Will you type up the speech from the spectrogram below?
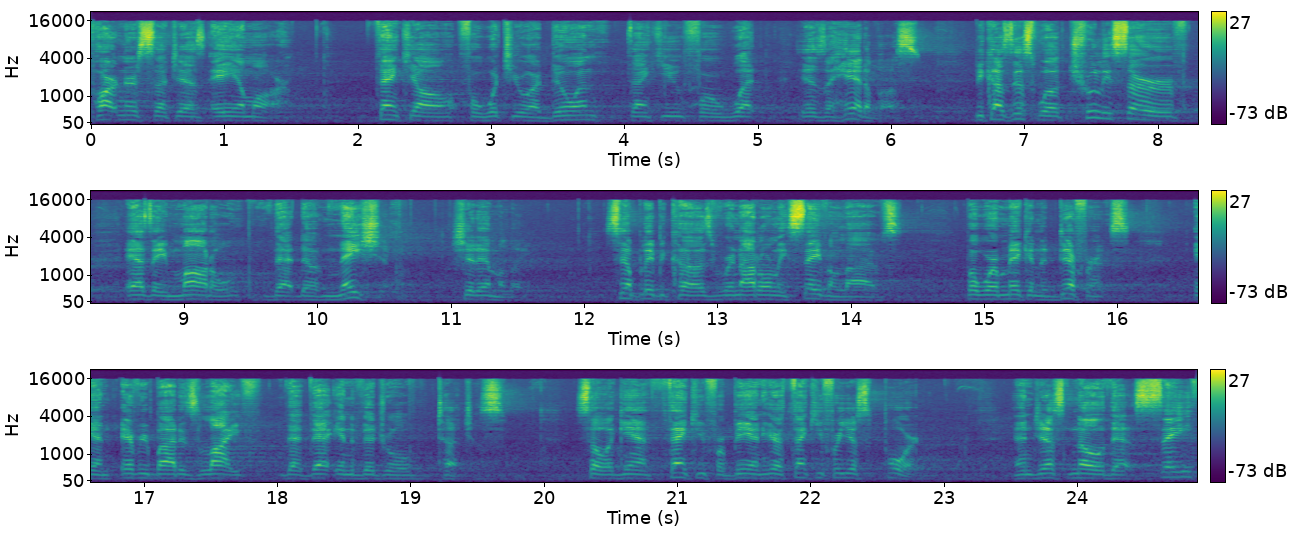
partners such as AMR. Thank y'all for what you are doing. Thank you for what is ahead of us, because this will truly serve as a model that the nation should emulate, simply because we're not only saving lives, but we're making a difference in everybody's life that that individual touches. So again, thank you for being here. Thank you for your support. And just know that Safe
